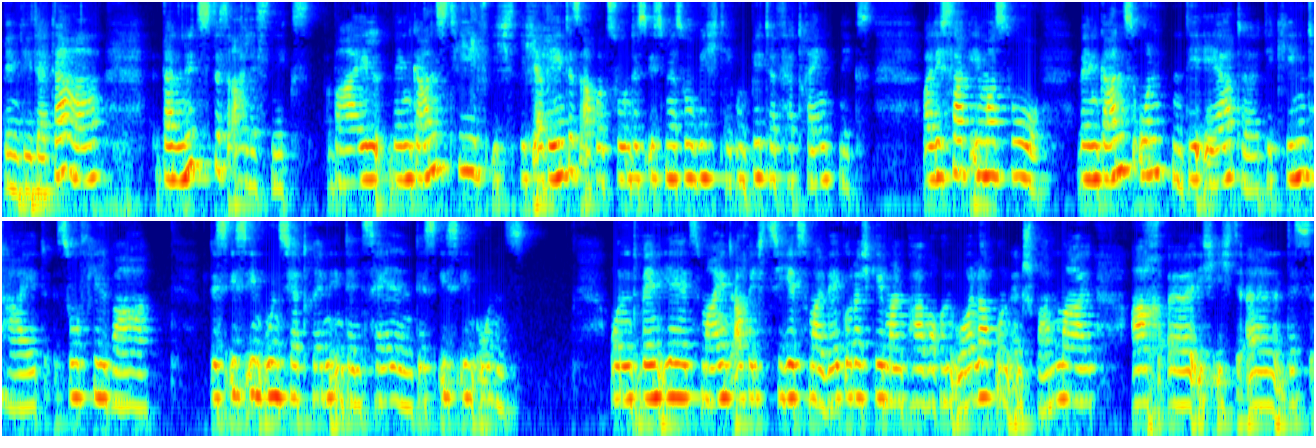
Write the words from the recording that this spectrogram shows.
Bin wieder da, dann nützt das alles nichts. Weil wenn ganz tief, ich, ich erwähne das ab und zu und das ist mir so wichtig und bitte verdrängt nichts. Weil ich sage immer so, wenn ganz unten die Erde, die Kindheit so viel war, das ist in uns ja drin, in den Zellen, das ist in uns. Und wenn ihr jetzt meint, ach, ich ziehe jetzt mal weg oder ich gehe mal ein paar Wochen Urlaub und entspann mal, ach, äh, ich, ich, äh, das,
